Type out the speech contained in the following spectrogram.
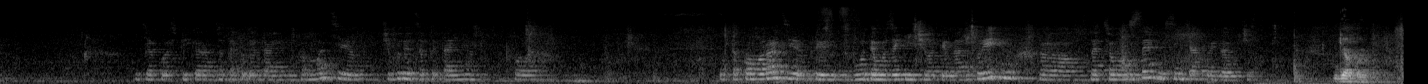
Дякую спікерам за таку детальну інформацію. Чи будуть запитання, колег? У такому разі будемо закінчувати наш брифінг. Е, На цьому все. Усім дякую за участь. Дякую.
